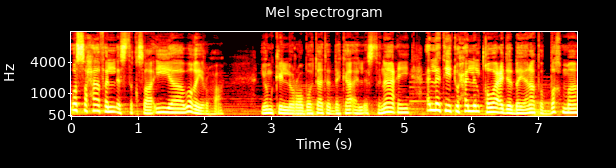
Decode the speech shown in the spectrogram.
والصحافة الاستقصائية وغيرها. يمكن لروبوتات الذكاء الاصطناعي التي تحلل قواعد البيانات الضخمة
